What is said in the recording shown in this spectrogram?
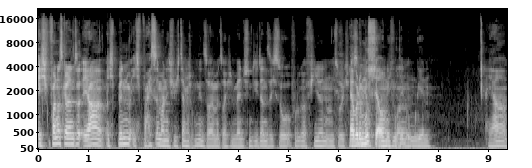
ich fand das gerade, ja, ich bin, ich weiß immer nicht, wie ich damit umgehen soll mit solchen Menschen, die dann sich so fotografieren und so. Ich ja, aber du musst ja auch nicht mit denen umgehen. Ja.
